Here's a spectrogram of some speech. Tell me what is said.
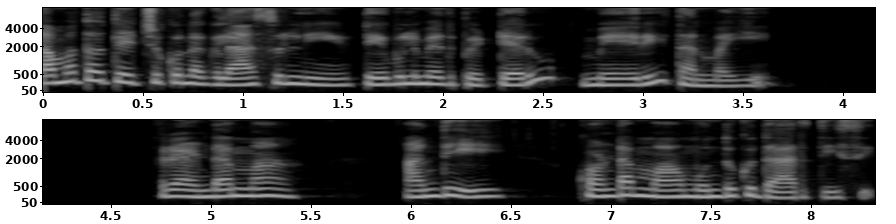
తమతో తెచ్చుకున్న గ్లాసుల్ని టేబుల్ మీద పెట్టారు మేరీ తన్మయ్యి. రెండమ్మా అంది కొండమ్మ ముందుకు దారితీసి.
